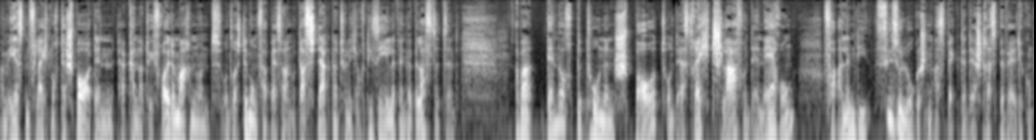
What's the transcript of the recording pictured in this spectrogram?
am ehesten vielleicht noch der Sport, denn er kann natürlich Freude machen und unsere Stimmung verbessern. Und das stärkt natürlich auch die Seele, wenn wir belastet sind. Aber dennoch betonen Sport und erst recht Schlaf und Ernährung vor allem die physiologischen Aspekte der Stressbewältigung,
